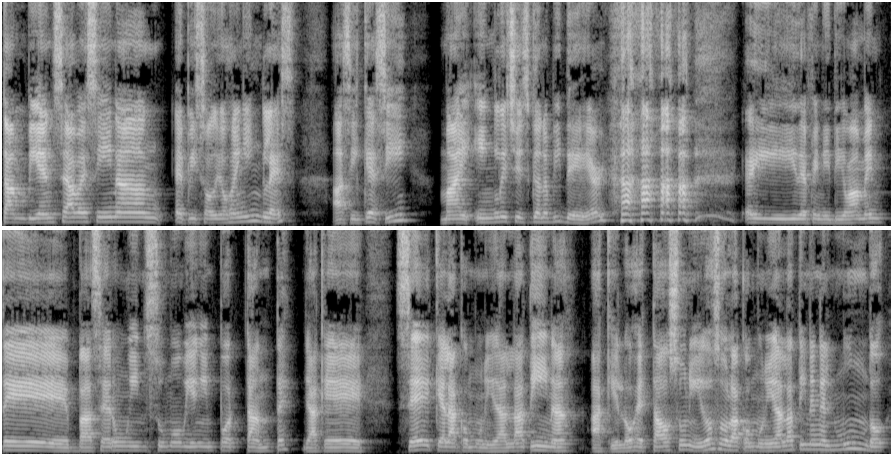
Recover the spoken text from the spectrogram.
También se avecinan episodios en inglés, así que sí, my English is gonna be there. y definitivamente va a ser un insumo bien importante, ya que sé que la comunidad latina aquí en los Estados Unidos o la comunidad latina en el mundo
